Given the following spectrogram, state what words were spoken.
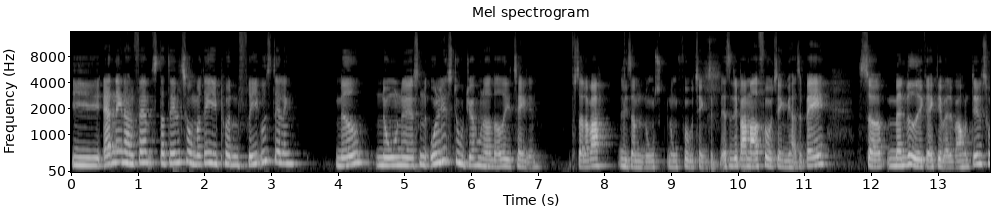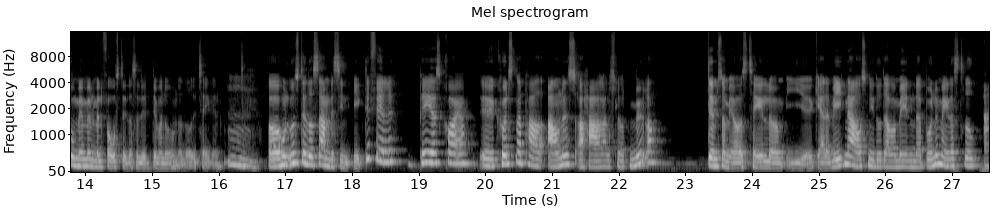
I 1891, der deltog Marie på den frie udstilling med nogle øh, sådan oliestudier, hun havde lavet i Italien. Så der var ligesom nogle, nogle få ting. Til, altså det er bare meget få ting, vi har tilbage. Så man ved ikke rigtig, hvad det var, hun deltog med, men man forestiller sig lidt, det var noget, hun havde lavet i Italien. Mm. Og hun udstillede sammen med sin ægtefælle, P.S. Krøyer, øh, kunstnerparet Agnes og Harald Slot Møller. Dem, som jeg også talte om i øh, Gerda Wegner-afsnittet, der var med i den der bundemalerstrid. Ah,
